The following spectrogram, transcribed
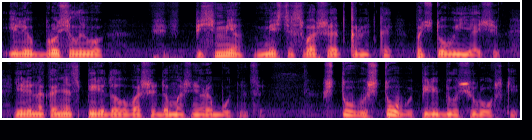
или бросил его в письме вместе с вашей открыткой почтовый ящик или, наконец, передал вашей домашней работнице. «Что вы, что вы!» – перебил Щуровский.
